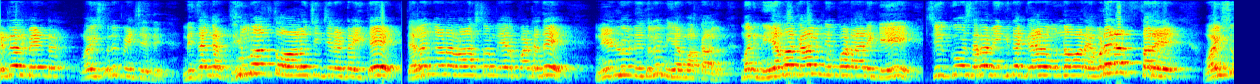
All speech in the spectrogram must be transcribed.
రిటైర్మెంట్ వయసును పెంచింది. నిజంగా ధిమాక్తో ఆలోచించినట్టయితే తెలంగాణ రాష్ట్రం ఏర్పడ్డదే నీళ్ళు నిధులు నియామకాలు. మరి నియామకాలు నింపడానికి సిగ్గు సరం ఇంగిత జ్ఞానం ఉన్నవాడు ఎవడైనా సరే వయసు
